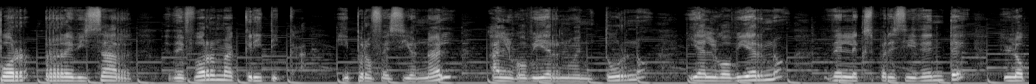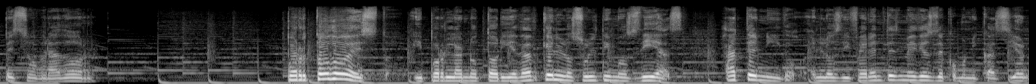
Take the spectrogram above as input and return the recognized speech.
por revisar de forma crítica y profesional al gobierno en turno y al gobierno del expresidente López Obrador. Por todo esto y por la notoriedad que en los últimos días ha tenido en los diferentes medios de comunicación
